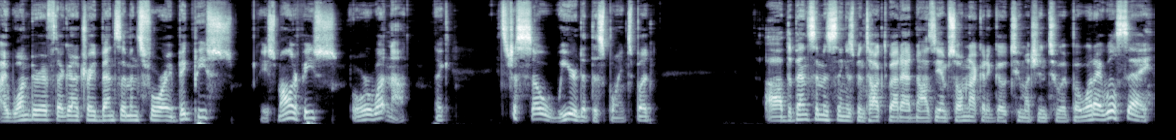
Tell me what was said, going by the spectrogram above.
I wonder if they're going to trade Ben Simmons for a big piece, a smaller piece, or whatnot. Like, it's just so weird at this point. But uh, the Ben Simmons thing has been talked about ad nauseum, so I'm not going to go too much into it. But what I will say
